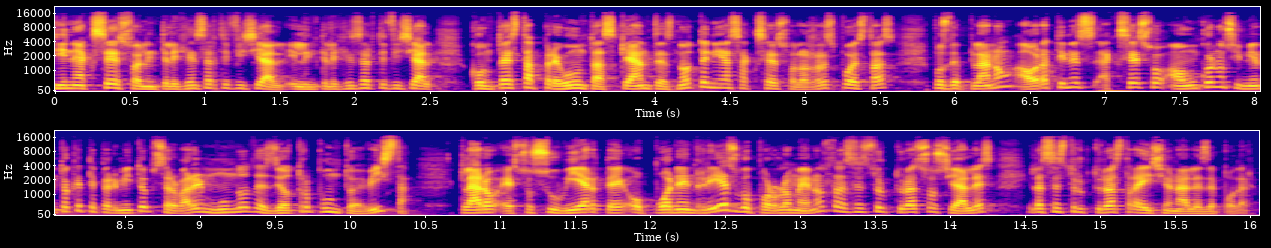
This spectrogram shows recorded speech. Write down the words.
tiene acceso a la inteligencia artificial y la inteligencia artificial contesta preguntas que antes no tenías acceso a las respuestas, pues de plano ahora tienes acceso a un conocimiento que te permite observar el mundo desde otro punto de vista. Claro, esto subierte o pone en riesgo por lo menos las estructuras sociales y las estructuras tradicionales de poder.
